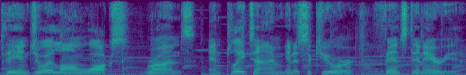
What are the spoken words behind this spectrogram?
They enjoy long walks, runs, and playtime in a secure, fenced-in area.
